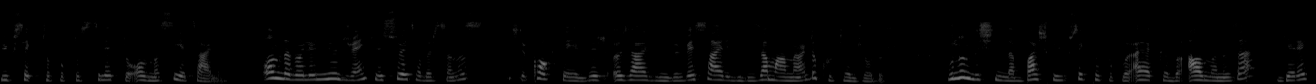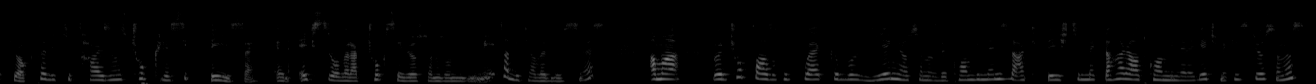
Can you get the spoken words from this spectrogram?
yüksek topuklu stiletto olması yeterli. Onu da böyle nude renk ve süet alırsanız işte kokteyldir, özel gündür vesaire gibi zamanlarda kurtarıcı olur. Bunun dışında başka yüksek topuklu ayakkabı almanıza gerek yok. Tabii ki tarzınız çok klasik değilse, yani ekstra olarak çok seviyorsanız onu giymeyi tabii ki alabilirsiniz. Ama böyle çok fazla topuklu ayakkabı giyemiyorsanız ve kombinlerinizi de artık değiştirmek, daha rahat kombinlere geçmek istiyorsanız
